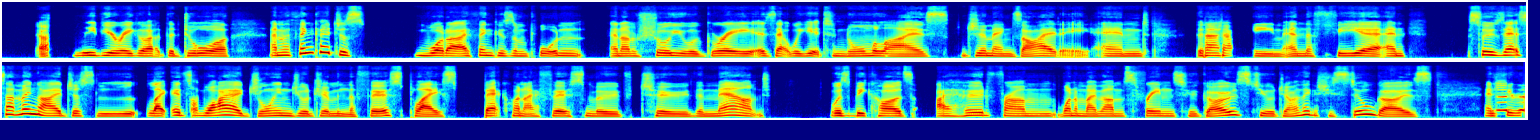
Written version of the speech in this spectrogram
leave your ego at the door. And I think I just what I think is important, and I'm sure you agree, is that we get to normalize gym anxiety and the shame and the fear. And So is that something I just like? It's why I joined your gym in the first place. Back when I first moved to the Mount, was because I heard from one of my mum's friends who goes to your gym. I think she still goes, and she,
